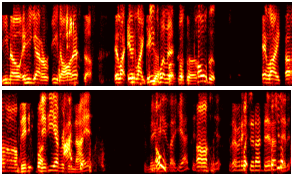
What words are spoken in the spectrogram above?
you know, and he got to you know all that stuff. It like it's like these Yeah, women were supposed to, and like um, Did he? did he ever I deny thi- it? Maybe No. he's like, yeah, I did Uh, that shit. Whatever they but- said I did, I you know- did it.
